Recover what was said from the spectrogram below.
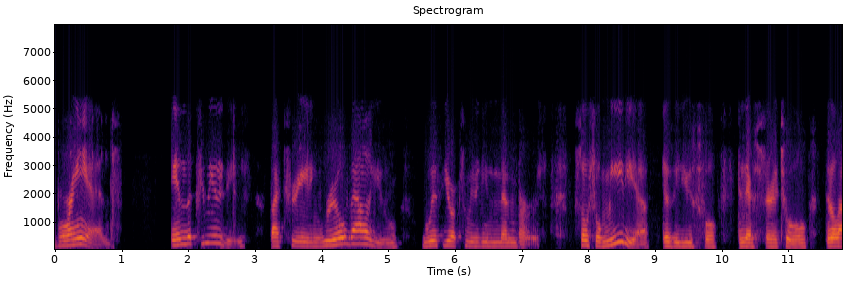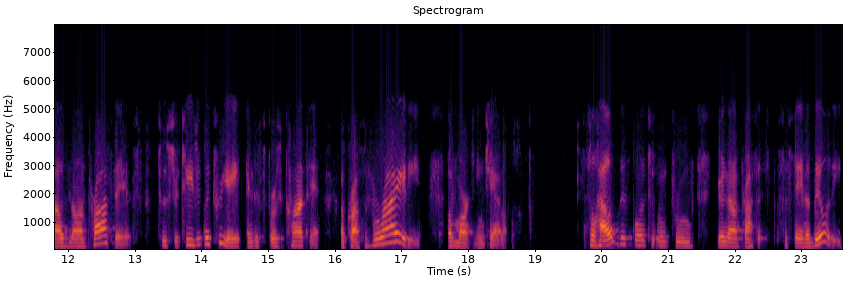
brand in the community by creating real value with your community members. Social media is a useful and necessary tool that allows nonprofits to strategically create and disperse content across a variety of marketing channels. So, how is this going to improve your nonprofit's sustainability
